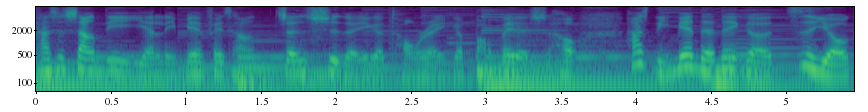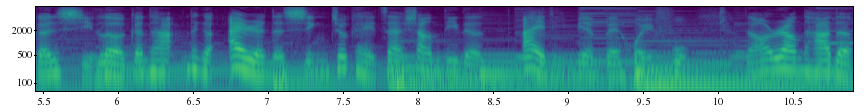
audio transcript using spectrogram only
他是上帝眼里面非常珍视的一个同人，一个宝贝的时候，他里面的那个自由跟喜乐，跟他那个爱人的心，就可以在上帝的爱里面被恢复。然后让他的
